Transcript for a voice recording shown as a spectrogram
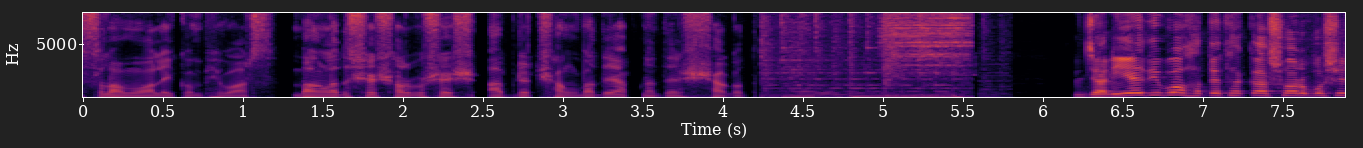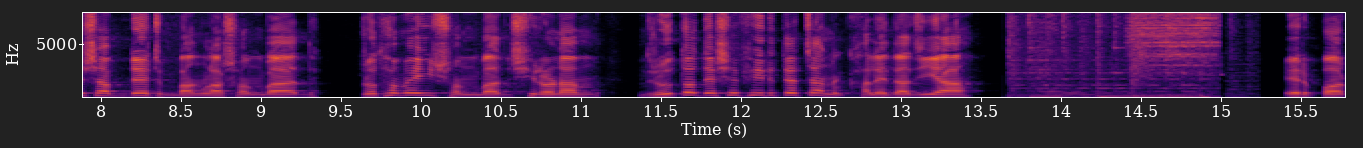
আসসালামু আলাইকুম ভিউয়ার্স। বাংলাদেশের সর্বশেষ আপডেট সংবাদে আপনাদের স্বাগত। জানিয়ে দিব হাতে থাকা সর্বশেষ আপডেট বাংলা সংবাদ। প্রথমেই সংবাদ শিরোনাম, দ্রুত দেশে ফিরতে চান খালেদা জিয়া। এরপর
